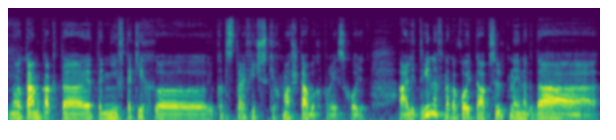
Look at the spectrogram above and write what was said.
но там как-то это не в таких э, катастрофических масштабах происходит. А Литвинов на какой-то абсолютно иногда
